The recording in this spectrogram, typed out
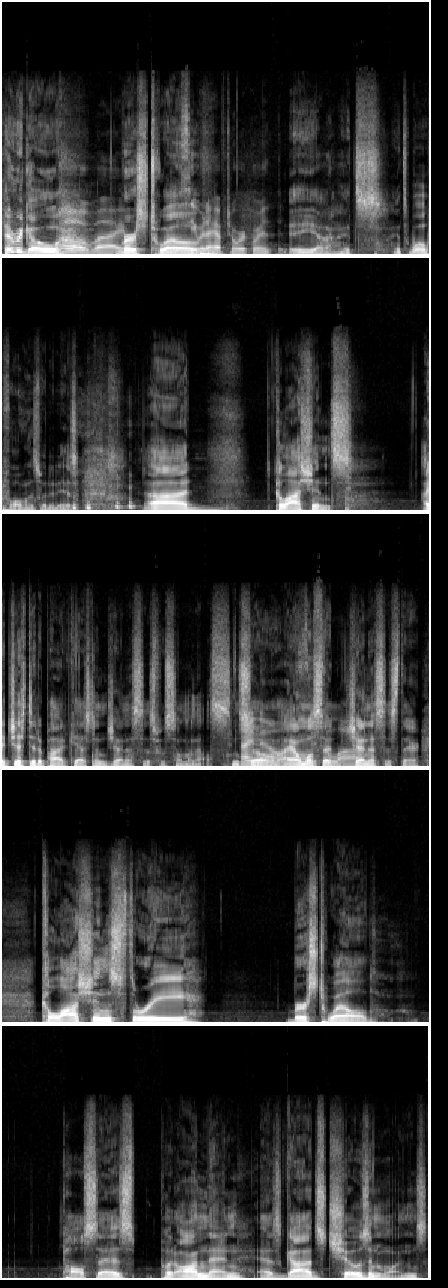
Here we go. Oh my! Verse twelve. See what I have to work with. Yeah, it's it's woeful. Is what it is. uh, Colossians. I just did a podcast on Genesis with someone else, and I so know, I almost said. Genesis there. Colossians three, verse twelve. Paul says, "Put on then, as God's chosen ones,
